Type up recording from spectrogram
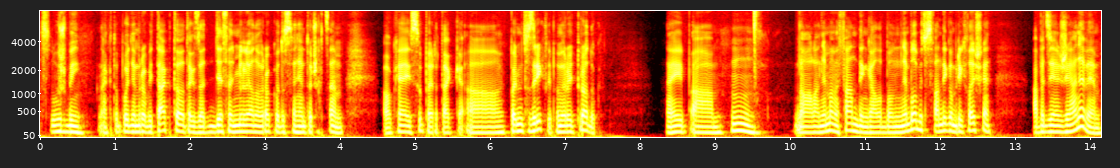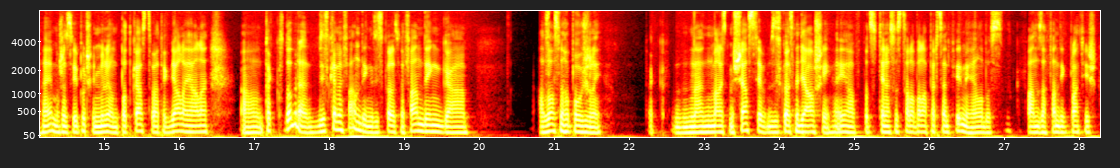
služby, ak to budem robiť takto, tak za 10 miliónov rokov dosiahnem to, čo chcem. OK, super, tak a, poďme to zrýchliť, poďme robiť produkt. Hej, a hm, no ale nemáme funding, alebo nebolo by to s fundingom rýchlejšie? A vec je, že ja neviem, hej, môžem si vypočuť milión podcastov a tak ďalej, ale uh, tak dobre, získame funding, získali sme funding a, a zle sme ho použili. Tak na, mali sme šťastie, získali sme ďalší, hej, a v podstate nás stalo veľa percent firmy, hej, lebo fund, za funding platíš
